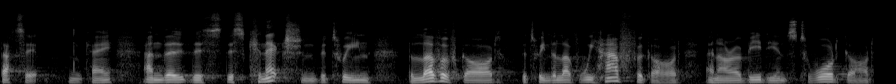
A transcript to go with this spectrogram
That's it. Okay? And the, this, this connection between the love of God, between the love we have for God and our obedience toward God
